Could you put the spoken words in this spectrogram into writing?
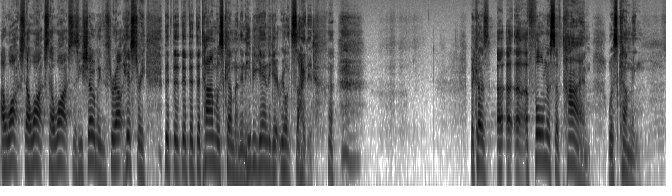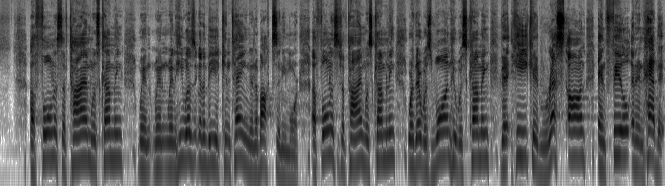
I watched, I watched, I watched as he showed me throughout history that the, that, that the time was coming, and he began to get real excited. because a, a, a, fullness of time was coming. A fullness of time was coming when, when, when he wasn't going to be contained in a box anymore. A fullness of time was coming where there was one who was coming that he could rest on and feel and inhabit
